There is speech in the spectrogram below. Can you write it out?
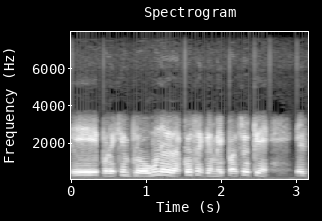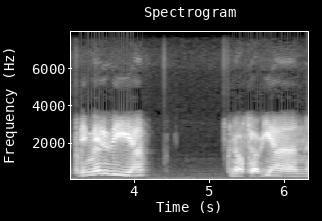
Eh, por ejemplo, una de las cosas que me pasó que el primer día nos habían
